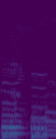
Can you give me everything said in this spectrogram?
Mm-hmm.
